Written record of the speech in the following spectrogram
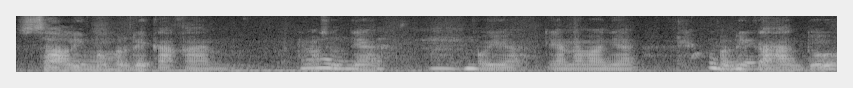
saling memerdekakan. Maksudnya oh ya yang namanya pernikahan tuh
